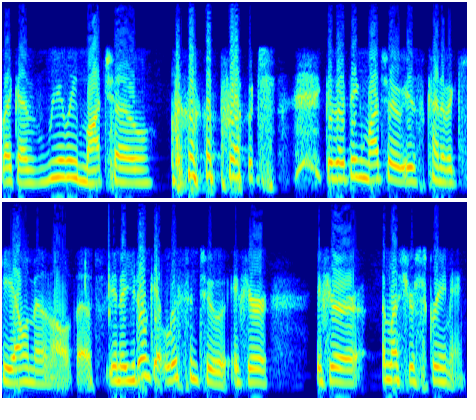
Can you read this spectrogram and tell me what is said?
like a really macho approach because I think macho is kind of a key element in all of this. You know, you don't get listened to if you're if you're unless you're screaming,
